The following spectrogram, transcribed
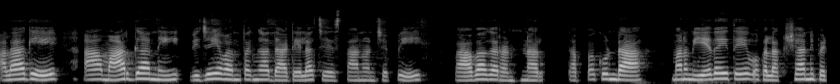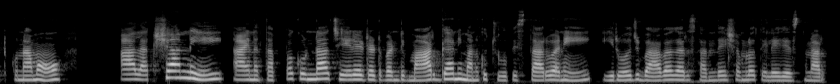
అలాగే ఆ మార్గాన్ని విజయవంతంగా దాటేలా చేస్తాను అని చెప్పి బాబాగారు అంటున్నారు. తప్పకుండా మనం ఏదైతే ఒక లక్ష్యాన్ని పెట్టుకున్నామో ఆ లక్ష్యాన్ని ఆయన తప్పకుండా చేరేటటువంటి మార్గాన్ని మనకు చూపిస్తారు అని ఈరోజు బాబాగారు సందేశంలో తెలియజేస్తున్నారు.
